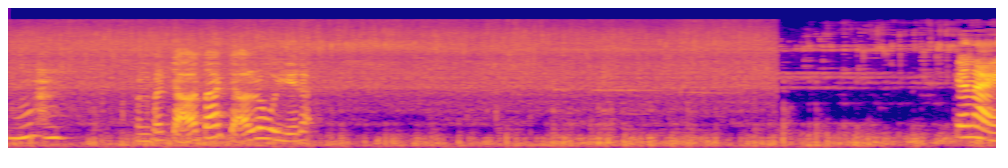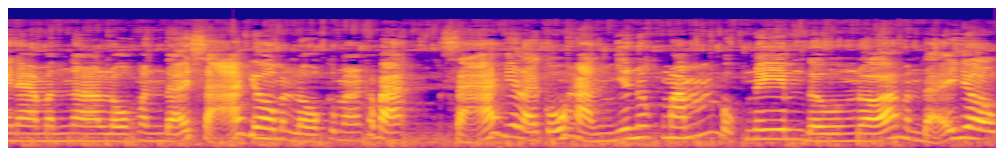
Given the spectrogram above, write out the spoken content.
Mình phải chở tới chở lui vậy đó. Cái này nè, mình à, luộc, mình để xả vô, mình luộc mà các bạn. Xả với lại củ hành với nước mắm, bột niêm, đường nữa mình để vô.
